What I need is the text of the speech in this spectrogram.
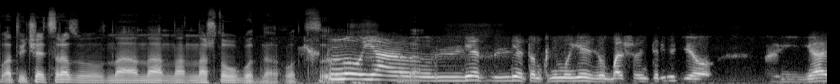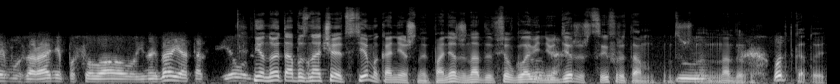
отвечать сразу на, на, на, на что угодно. Вот, э, ну, я да. лет, летом к нему ездил, большое интервью делал, я ему заранее посылал. Иногда я так делаю. Не, ну это обозначает система, конечно. Это понятно же, надо все в голове ну, не да. удержишь, цифры там, mm. надо вот, подготовить.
